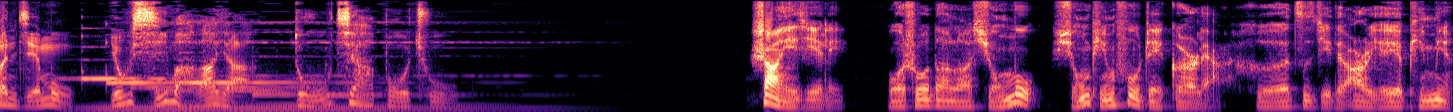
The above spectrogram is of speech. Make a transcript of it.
本节目由喜马拉雅独家播出。上一集里，我说到了熊木、熊平富这哥俩和自己的二爷爷拼命，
